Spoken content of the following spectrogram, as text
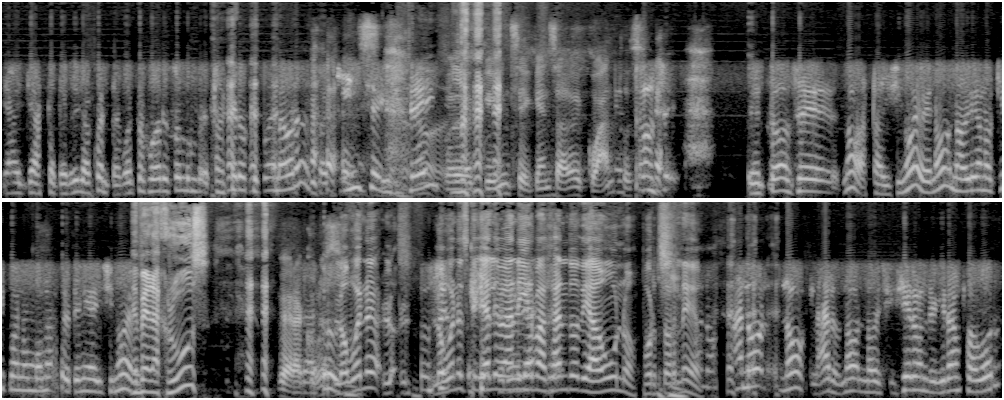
ya, ya hasta perdí la cuenta. ¿Cuántos jugadores son los extranjeros que pueden ahora? Hasta 15, 16. Pues 15, quién sabe cuántos. Entonces, entonces, no, hasta 19, ¿no? No había un equipo en un momento que tenía 19. ¿En Veracruz? Veracruz. Lo bueno, lo, lo bueno es que ya le van a ir bajando de a uno por torneo. Ah, no, no, claro, no, nos hicieron el gran favor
